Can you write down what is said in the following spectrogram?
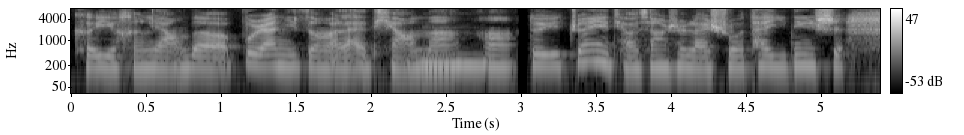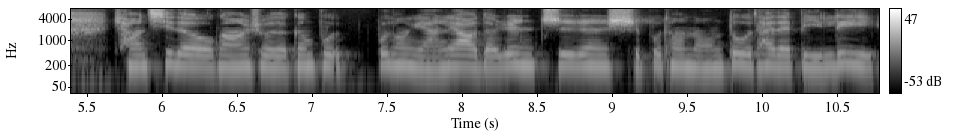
可以衡量的，不然你怎么来调呢？啊，对于专业调香师来说，它一定是长期的。我刚刚说的，跟不不同原料的认知、认识，不同浓度它的比例，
